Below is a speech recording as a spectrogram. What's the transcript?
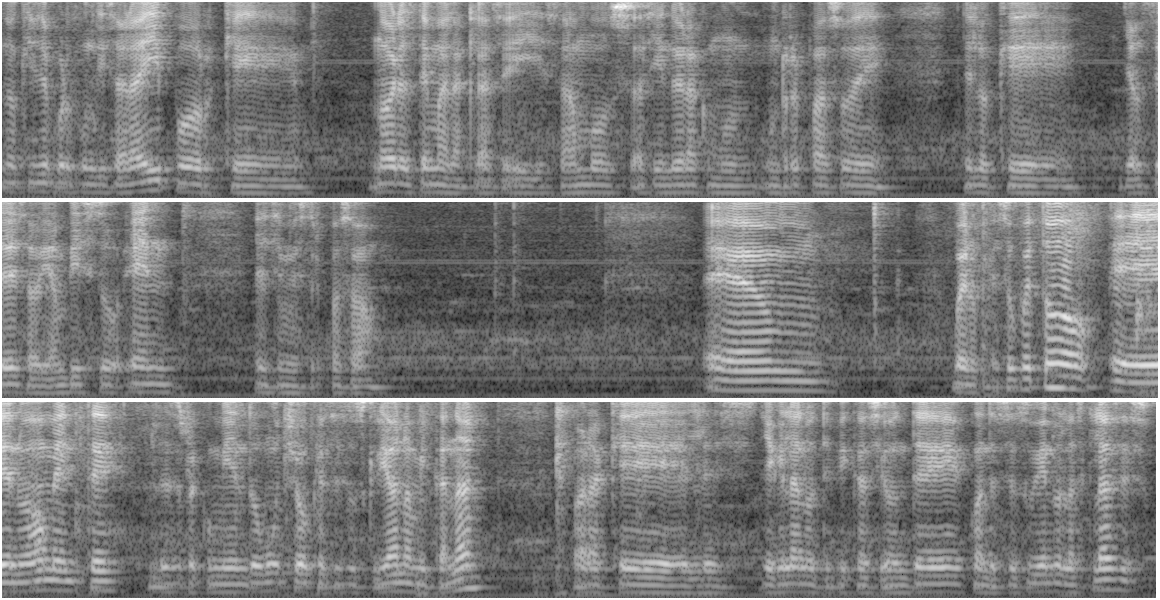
no quise profundizar ahí porque no era el tema de la clase y estamos haciendo era como un, repaso de, de, lo que ya ustedes habían visto en el semestre pasado. Em, bueno, eso fue todo. Eh, nuevamente les recomiendo mucho que se suscriban a mi canal para que les llegue la notificación de cuando esté subiendo las clases.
